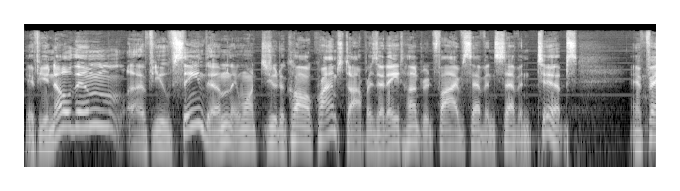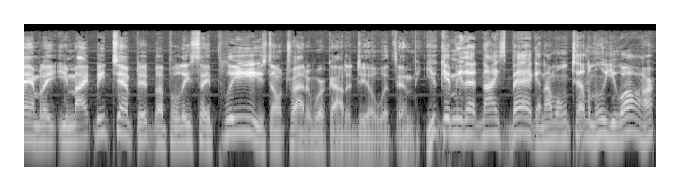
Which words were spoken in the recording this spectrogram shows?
If you know them, uh, if you've seen them, they want you to call Crime Stoppers at 800 577 TIPS. And family, you might be tempted, but police say, please don't try to work out a deal with them. You give me that nice bag and I won't tell them who you are.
